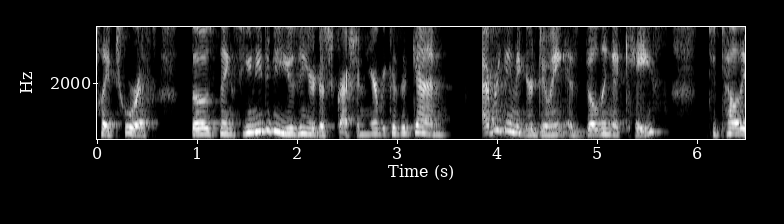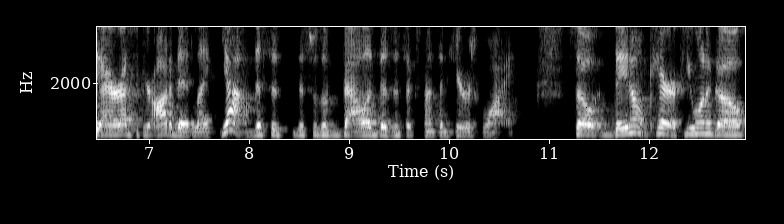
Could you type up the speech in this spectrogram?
play tourist, those things you need to be using your discretion here because again, everything that you're doing is building a case to tell the IRS if you're audited like yeah this is this was a valid business expense and here's why so they don't care if you want to go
